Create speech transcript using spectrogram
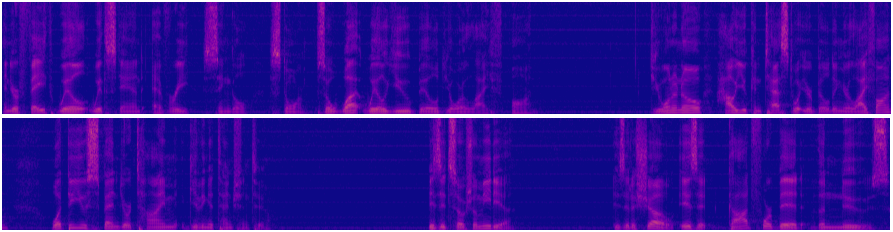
And your faith will withstand every single storm. So, what will you build your life on? Do you want to know how you can test what you're building your life on? What do you spend your time giving attention to? Is it social media? Is it a show? Is it, God forbid, the news?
